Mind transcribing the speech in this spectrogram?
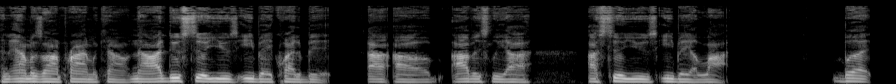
an Amazon Prime account. Now I do still use eBay quite a bit. I, uh, obviously I, I still use eBay a lot, but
